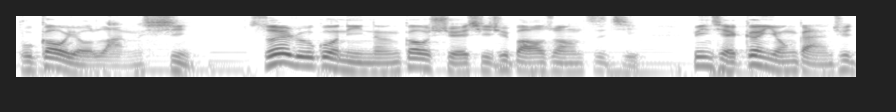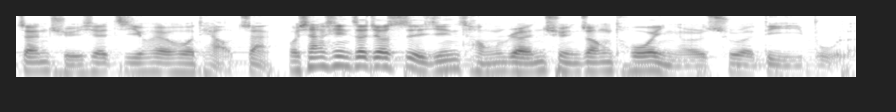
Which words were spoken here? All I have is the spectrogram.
不够有狼性。所以如果你能够学习去包装自己，并且更勇敢的去争取一些机会或挑战，我相信这就是已经从人群中脱颖而出的第一步了。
